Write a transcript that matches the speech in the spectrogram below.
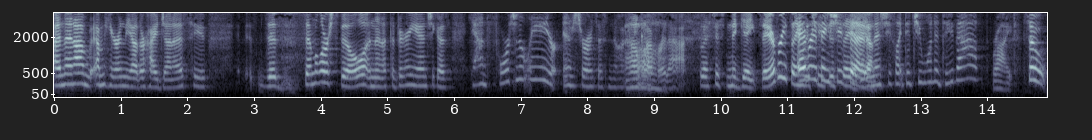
And then I'm, I'm hearing the other hygienist who did similar spill. And then at the very end, she goes, Yeah, unfortunately, your insurance is not going to cover that. So that just negates everything. Everything that she's just she said. said. yeah. And then she's like, Did you want to do that? right. So,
